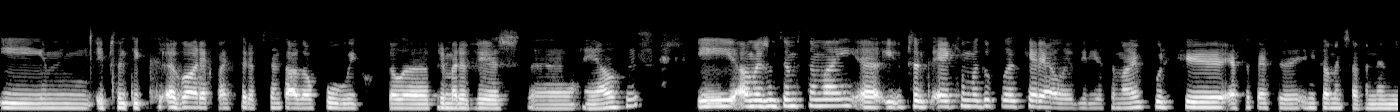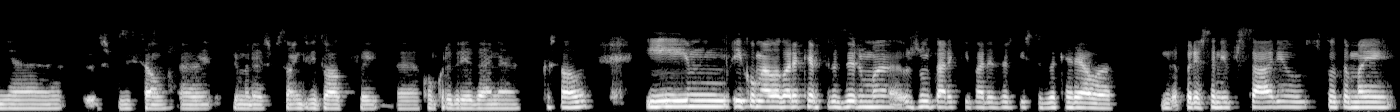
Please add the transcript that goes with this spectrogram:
e, hum, e portanto, e agora é que vai ser apresentado ao público pela primeira vez em Elvas e ao mesmo tempo também, uh, e, portanto, é aqui uma dupla querela, eu diria também, porque essa peça inicialmente estava na minha exposição, a primeira exposição individual, que foi uh, com a curadoria da Ana Castola, e, e como ela agora quer trazer uma, juntar aqui várias artistas da Querela para este aniversário, estou também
